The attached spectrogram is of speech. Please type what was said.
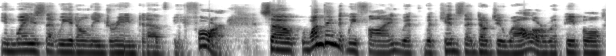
in ways that we had only dreamed of before. So one thing that we find with, with kids that don't do well or with people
